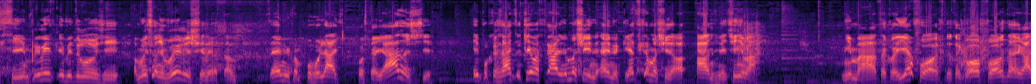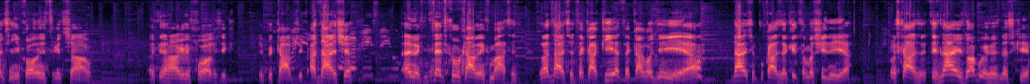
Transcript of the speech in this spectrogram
Всім привіт, любі друзі! А ми сьогодні вирішили там з Еміком погуляти по стояночці і показати, які австральні машини. Емік, є така машина Англії чи нема? Нема такої. Є Форд. Такого Форда я раніше ніколи не зустрічав. Такий гарний Фордик. І пікапчик. А далі? Емік, не це руками як мацать. Давай далі. Така Kia, така вроді є. Далі показуй, які там машини є. Розказуй, ти знаєш добре значки?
